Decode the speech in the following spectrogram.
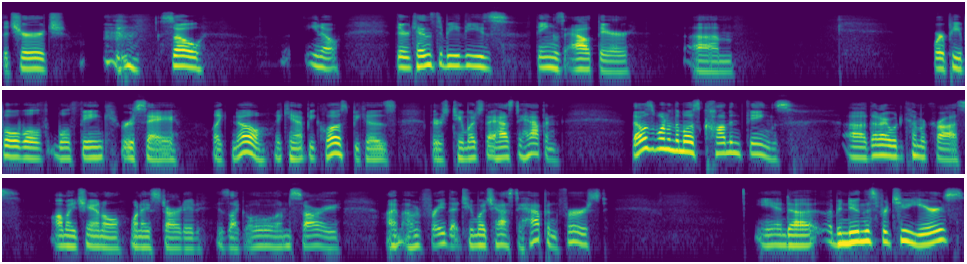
the church. so, you know, there tends to be these things out there um, where people will will think or say like, no, it can't be close because there's too much that has to happen. That was one of the most common things uh, that I would come across on my channel when I started. Is like, oh, I'm sorry, I'm I'm afraid that too much has to happen first. And uh, I've been doing this for two years.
